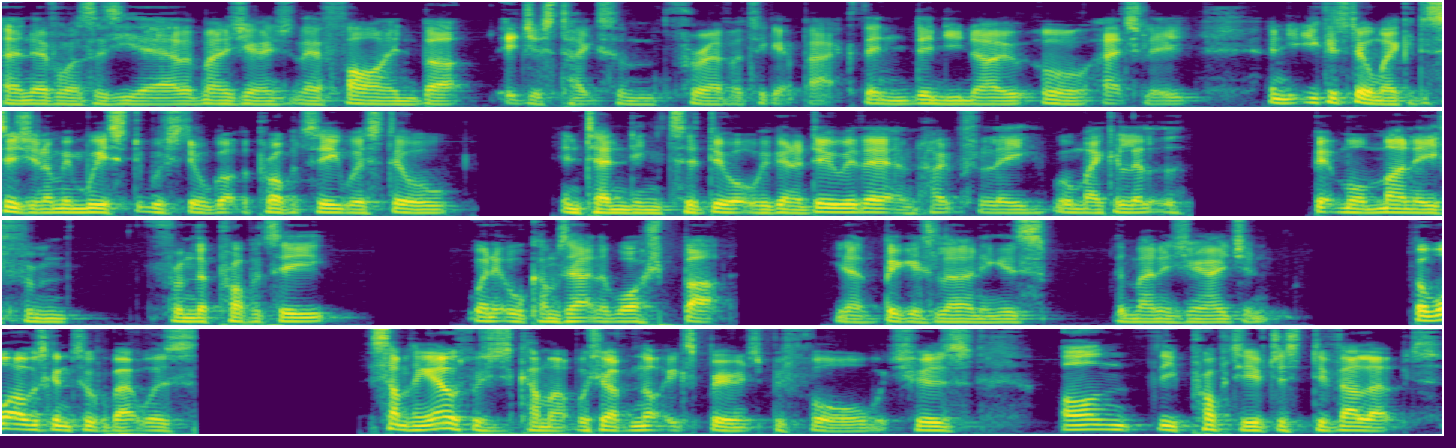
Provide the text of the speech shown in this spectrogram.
and everyone says, yeah, the managing agent, they're fine, but it just takes them forever to get back. Then, then you know, oh, actually, and you can still make a decision. I mean, we st- we've still got the property. We're still intending to do what we're going to do with it, and hopefully, we'll make a little bit more money from from the property when it all comes out in the wash. But you know, biggest learning is the managing agent. But what I was going to talk about was something else which has come up, which I've not experienced before, which was on the property I've just developed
